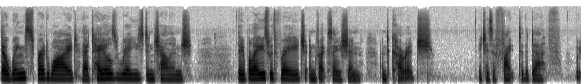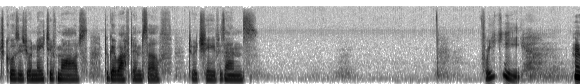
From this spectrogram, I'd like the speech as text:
their wings spread wide, their tails raised in challenge. They blaze with rage and vexation and courage. It is a fight to the death, which causes your native Mars to go after himself to achieve his ends. Freaky. Hmm.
